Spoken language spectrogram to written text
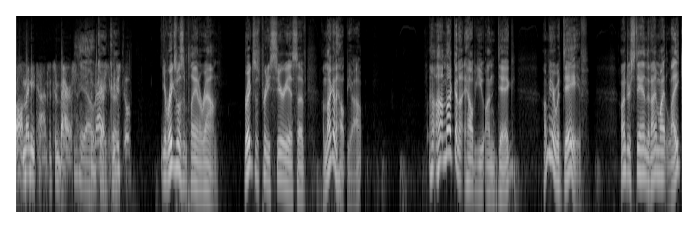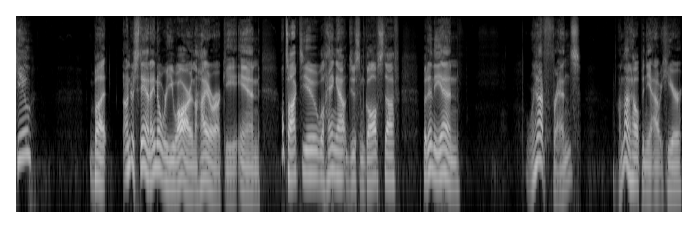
Oh, many times. It's embarrassing. Yeah, It's okay, embarrassing. You just- Yeah, Riggs wasn't playing around. Riggs was pretty serious of, I'm not going to help you out. I'm not going to help you undig. I'm here with Dave. Understand that I might like you, but understand I know where you are in the hierarchy and I'll talk to you. We'll hang out and do some golf stuff. But in the end, we're not friends. I'm not helping you out here.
